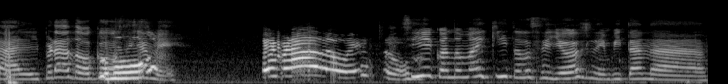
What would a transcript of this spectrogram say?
Al Prado, como ¿Cómo? se llame. El brado, eso. Sí, cuando Mikey y todos ellos le invitan a...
